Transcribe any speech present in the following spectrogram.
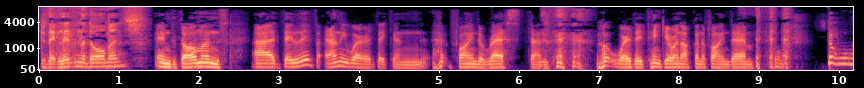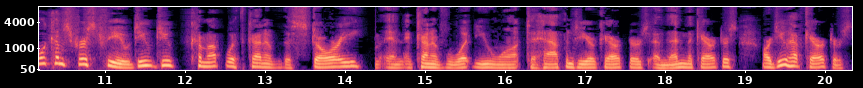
Do they live in the dolmens? In the dolmens. Uh, they live anywhere they can find a rest and where they think you're not going to find them. So what comes first for you? Do you, do you come up with kind of the story and, and, kind of what you want to happen to your characters and then the characters? Or do you have characters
